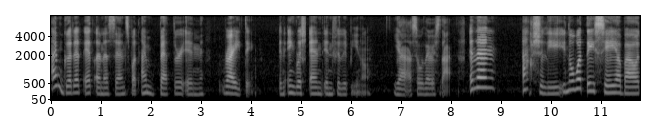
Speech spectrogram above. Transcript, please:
I'm good at it in a sense, but I'm better in writing, in English and in Filipino. Yeah, so there's that. And then, actually, you know what they say about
